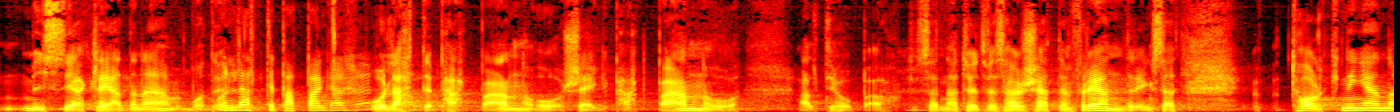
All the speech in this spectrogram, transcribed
mysiga kläderna. Både, och lattepappan kanske? Och lattepappan och skäggpappan och alltihopa. Så naturligtvis har det skett en förändring. Så att tolkningen,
